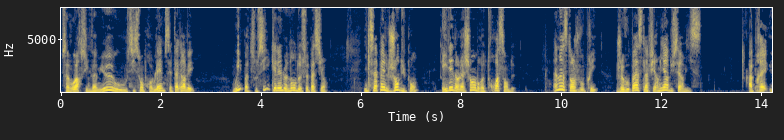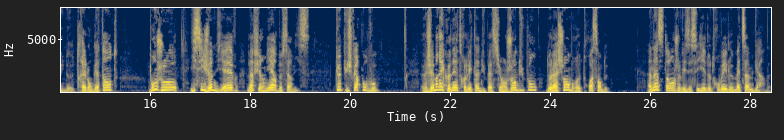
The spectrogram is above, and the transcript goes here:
savoir s'il va mieux ou si son problème s'est aggravé. Oui, pas de souci, quel est le nom de ce patient? Il s'appelle Jean Dupont et il est dans la chambre 302. Un instant, je vous prie, je vous passe l'infirmière du service. Après une très longue attente, Bonjour, ici Geneviève, l'infirmière de service. Que puis-je faire pour vous? J'aimerais connaître l'état du patient Jean Dupont de la chambre 302. Un instant, je vais essayer de trouver le médecin de garde.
